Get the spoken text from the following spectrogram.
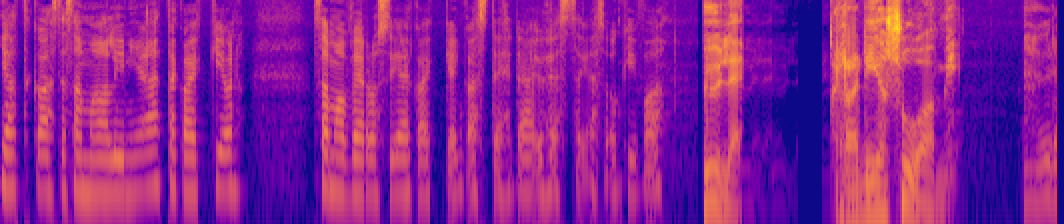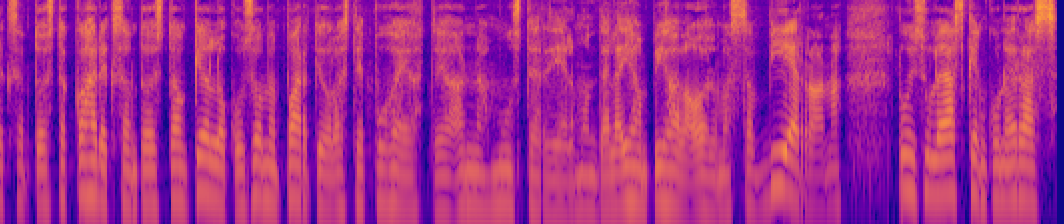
jatkaa sitä samaa linjaa, että kaikki on samanverosia ja kaikkien kanssa tehdään yhdessä ja se on kivaa. Yle. Radio Suomi. 19.18 on kello, kun Suomen partiolaisten puheenjohtaja Anna Musterielm on täällä ihan pihalla ohjelmassa vieraana. Luin sulle äsken, kun eräs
